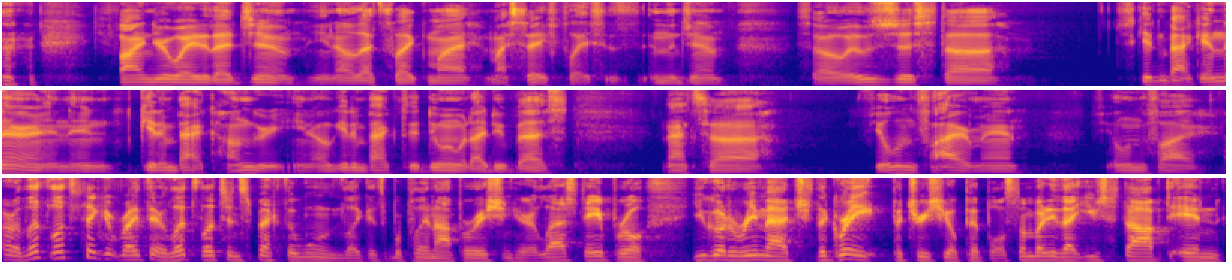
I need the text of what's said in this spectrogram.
Find your way to that gym. You know, that's like my my safe place is in the gym. So it was just uh, just getting back in there and, and getting back hungry. You know, getting back to doing what I do best. And that's uh, fueling the fire, man. Fueling the fire. All right, let's let's take it right there. Let's let's inspect the wound like it's, we're playing Operation here. Last April, you go to rematch the great Patricio Pitbull, somebody that you stopped in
